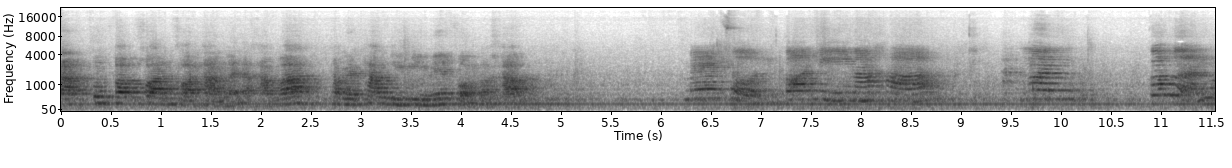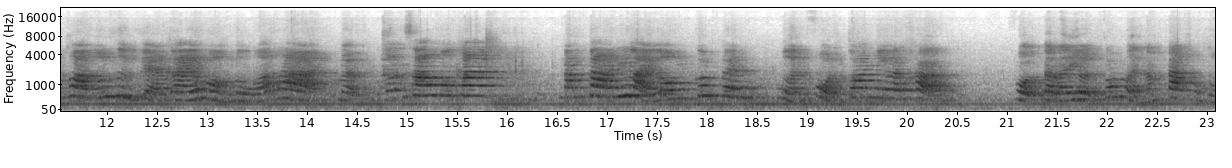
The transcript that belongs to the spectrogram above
ครับคุณป๊อปคอร์นขอถามหน่อยนะครับว่าทำไมภาพนี้มีเมฆฝนเหรอครับ แม่ฝนก้อนนี้นะคะ มันก็เหมือนความรู้สึกเสียใจของหนูอะค่ะ แบบมันเศร้ามากๆน้ำตาที่ไหลลงก็เป็นเหมือนฝนก้อนนี้แหละค่ะฝนแต่ละหยดก็เหมือนน้ำตาของหนู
